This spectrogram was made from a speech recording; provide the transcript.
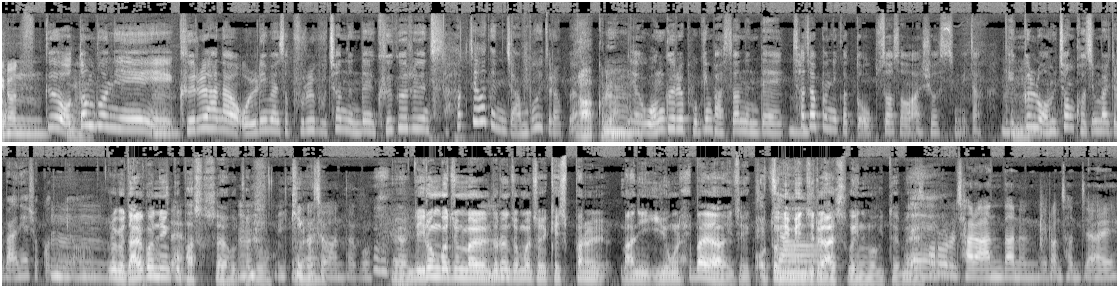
이런 그 어떤 분이 음. 글을 하나 올리면서 불을 붙였는데 그 글은 진짜 삭제가 됐는지 안 보이더라고요. 아 그래요? 음. 네, 원글을 보긴 봤었는데 찾아보니까 또 없어서 아쉬웠습니다. 댓글로 엄청 거 짓말들 많이 하셨거든요. 음. 그리고 날건님. 거 봤었어요. 저도. 익힌 거 네. 좋아한다고. 예, 근데 이런 거짓말들은 정말 저희 게시판을 많이 이용을 해봐야 이제 어떤 그쵸. 의미인지를 알 수가 있는 거기 때문에 네. 서로를 잘 안다는 이런 전제하에.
